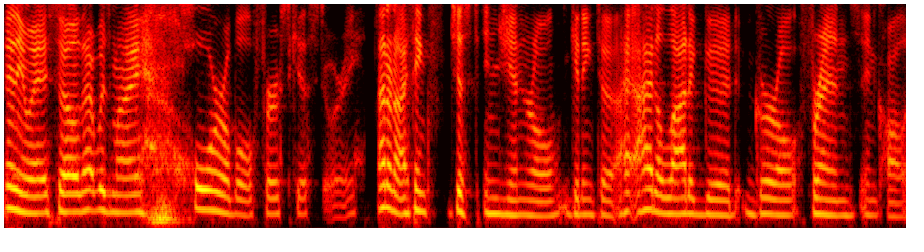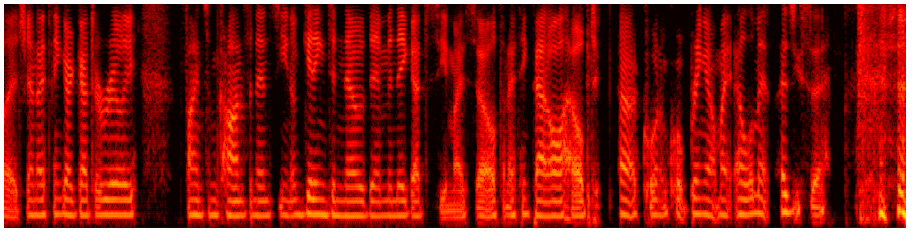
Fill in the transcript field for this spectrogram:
anyway so that was my horrible first kiss story i don't know i think just in general getting to I, I had a lot of good girl friends in college and i think i got to really find some confidence you know getting to know them and they got to see myself and i think that all helped uh, quote unquote bring out my element as you say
